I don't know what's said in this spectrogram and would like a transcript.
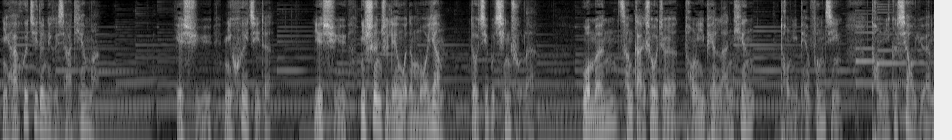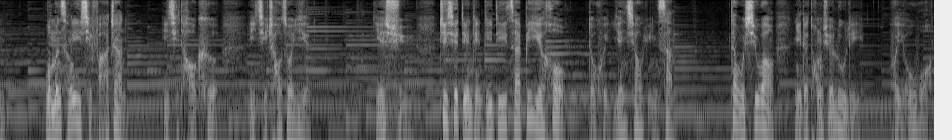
你还会记得那个夏天吗？也许你会记得，也许你甚至连我的模样都记不清楚了。我们曾感受着同一片蓝天，同一片风景，同一个校园。我们曾一起罚站，一起逃课，一起抄作业。也许这些点点滴滴在毕业后都会烟消云散，但我希望你的同学录里会有我。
